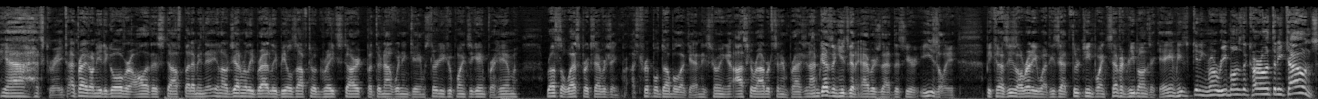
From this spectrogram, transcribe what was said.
yeah, that's great. I probably don't need to go over all of this stuff, but I mean, you know, generally Bradley Beal's off to a great start, but they're not winning games. Thirty-two points a game for him. Russell Westbrook's averaging a triple double again. He's doing an Oscar Robertson impression. I'm guessing he's going to average that this year easily because he's already what? He's at 13.7 rebounds a game. He's getting more rebounds than Karl-Anthony Towns.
